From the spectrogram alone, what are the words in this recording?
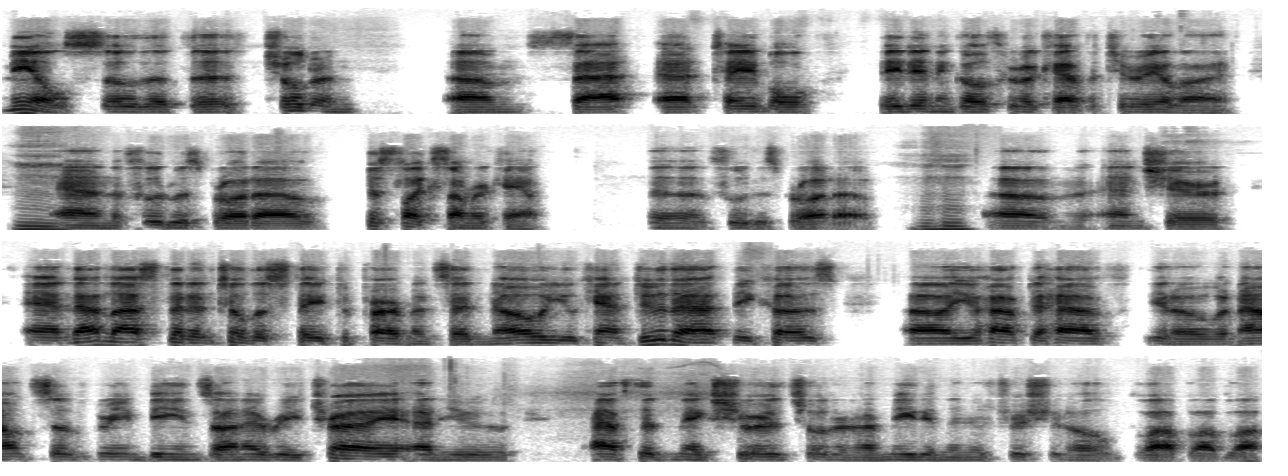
meals so that the children um, sat at table they didn't go through a cafeteria line, mm. and the food was brought out just like summer camp. The food was brought out mm-hmm. um, and shared. and that lasted until the State Department said, no, you can't do that because uh, you have to have, you know, an ounce of green beans on every tray, and you have to make sure the children are meeting the nutritional blah blah blah.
